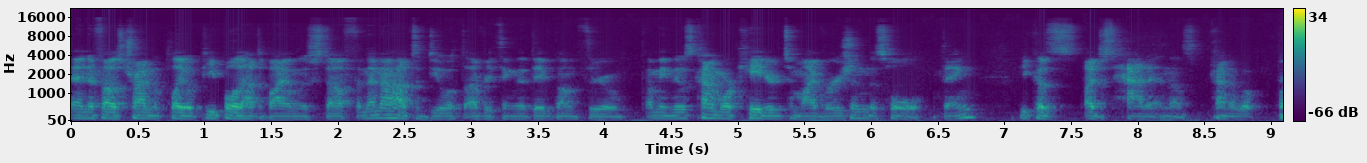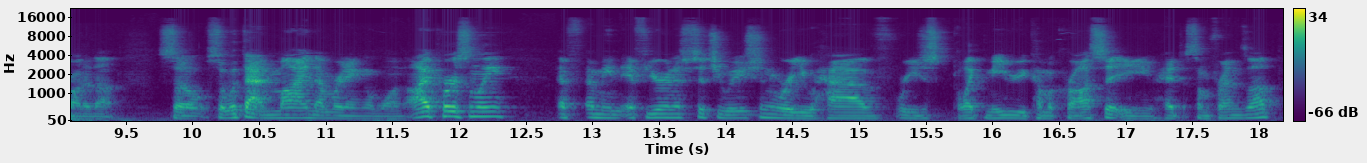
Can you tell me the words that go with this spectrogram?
And if I was trying to play with people, I'd have to buy new stuff, and then I'd have to deal with everything that they've gone through. I mean, it was kind of more catered to my version, this whole thing, because I just had it, and that's kind of what brought it up. So, so with that in mind, I'm rating a one. I personally, if I mean, if you're in a situation where you have, where you just like me, where you come across it and you hit some friends up,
